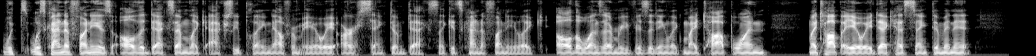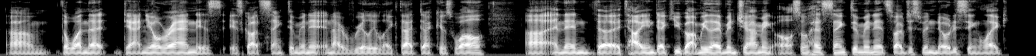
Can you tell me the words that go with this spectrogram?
what's what's kind of funny is all the decks I'm like actually playing now from AOA are Sanctum decks. Like it's kind of funny. Like all the ones I'm revisiting, like my top one, my top AOA deck has Sanctum in it. Um, the one that Daniel ran is is got Sanctum in it, and I really like that deck as well. Uh, and then the Italian deck you got me that I've been jamming also has Sanctum in it. So I've just been noticing like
